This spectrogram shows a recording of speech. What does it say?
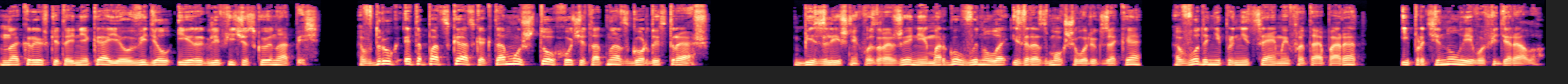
На крышке тайника я увидел иероглифическую надпись. Вдруг это подсказка к тому, что хочет от нас гордый страж. Без лишних возражений Марго вынула из размокшего рюкзака водонепроницаемый фотоаппарат и протянула его федералу.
